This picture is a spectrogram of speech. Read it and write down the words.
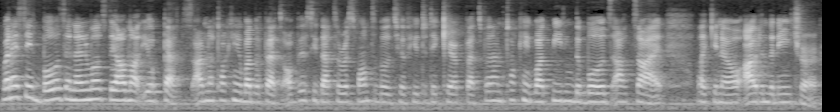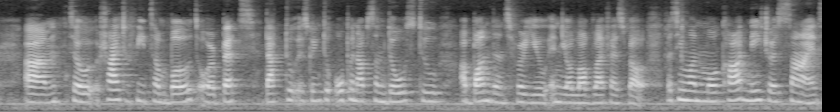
When i say birds and animals they are not your pets. I'm not talking about the pets. Obviously that's a responsibility of you to take care of pets but i'm talking about feeding the birds outside like you know out in the nature um, so try to feed some birds or pets. That too is going to open up some doors to abundance for you in your love life as well. Let's see one more card. Nature signs.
